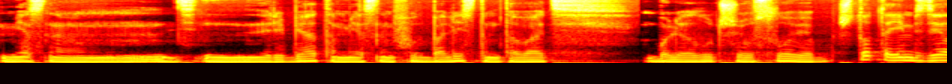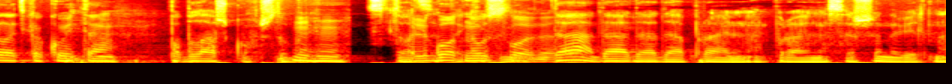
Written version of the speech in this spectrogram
местным ребятам, местным футболистам давать более лучшие условия. Что-то им сделать какой-то поблажку, чтобы угу. ситуация... Льготные таких... условия. Да, да, да, да, правильно, правильно, совершенно верно.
